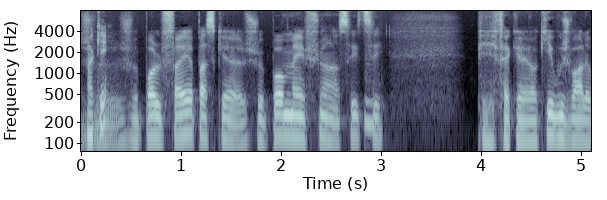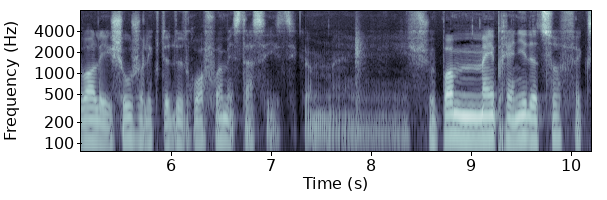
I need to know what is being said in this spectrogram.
Je, Ok. veux, je veux pas le faire parce que je veux pas m'influencer, tu sais. Puis fait que, OK, oui, je vais aller voir les shows, je vais l'écouter deux, trois fois, mais c'est assez. C'est comme. euh, je veux pas m'imprégner de ça. Fait que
